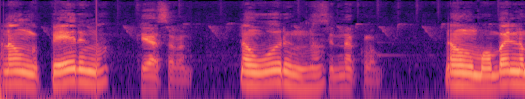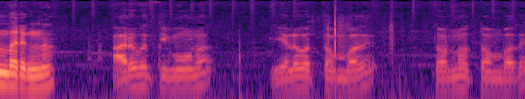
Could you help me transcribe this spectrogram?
அண்ணா உங்கள் பேருங்கண்ணா. கேசவன் நான் ஊருங்கண்ணா. சின்னக்குளம். நான் உங்கள் மொபைல் நம்பருங்கண்ணா. அறுபத்தி மூணு எழுவத்தொம்பது தொண்ணூத்தொம்பது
